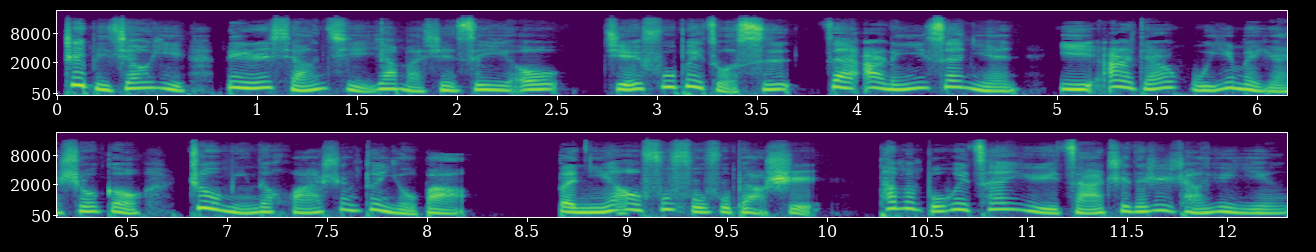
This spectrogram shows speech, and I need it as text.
这笔交易令人想起亚马逊 CEO 杰夫·贝佐斯在2013年以2.5亿美元收购著名的《华盛顿邮报》。本尼奥夫夫妇表示，他们不会参与杂志的日常运营，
